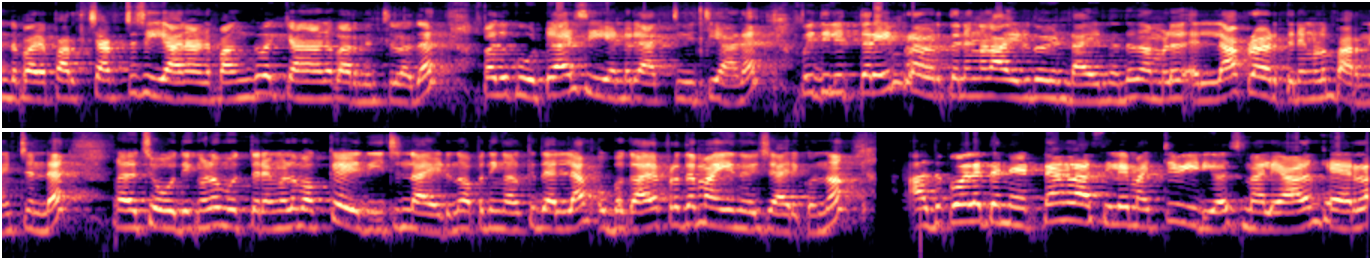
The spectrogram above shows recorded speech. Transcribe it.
എന്താ പറയുക ചർച്ച ചെയ്യാനാണ് പങ്കുവെക്കാനാണ് പറഞ്ഞിട്ടുള്ളത്. അപ്പോൾ അത് കൂട്ടുകാർ ചെയ്യേണ്ട ഒരു ആക്ടിവിറ്റിയാണ് അപ്പോൾ ഇതിൽ ഇത്രയും പ്രവർത്തനങ്ങളായിരുന്നു ഉണ്ടായിരുന്നത്. നമ്മൾ എല്ലാ പ്രവർത്തനങ്ങളും പറഞ്ഞിട്ടുണ്ട്. ചോദ്യങ്ങളും ഉത്തരങ്ങളും ഒക്കെ എഴുതിയിട്ടുണ്ടായിരുന്നു. അപ്പോൾ നിങ്ങൾക്ക് ഇതെല്ലാം ഉപകാരപ്രദമായി എന്ന് വിചാരിക്കുന്നു. അതുപോലെ തന്നെ എട്ടാം ക്ലാസ്സിലെ മറ്റ് വീഡിയോസ് മലയാളം കേരള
